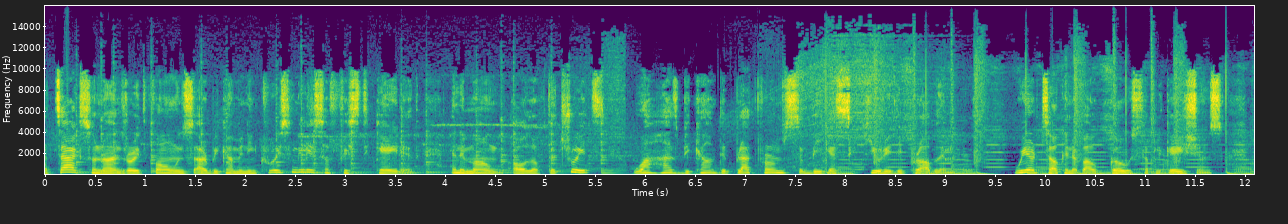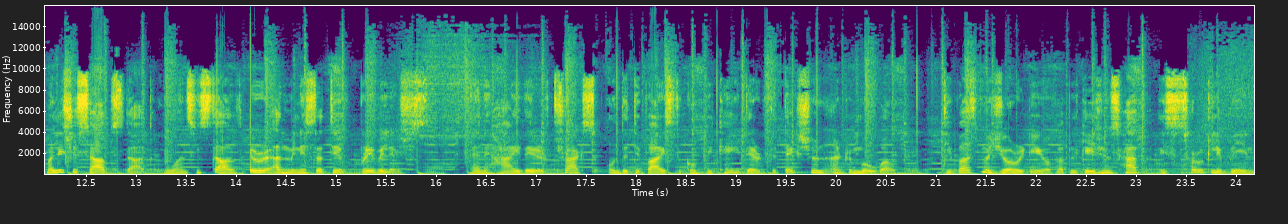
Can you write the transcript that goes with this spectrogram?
Attacks on Android phones are becoming increasingly sophisticated, and among all of the threats, one has become the platform's biggest security problem. We are talking about ghost applications, malicious apps that, once installed, share administrative privileges and hide their tracks on the device to complicate their detection and removal. The vast majority of applications have historically been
